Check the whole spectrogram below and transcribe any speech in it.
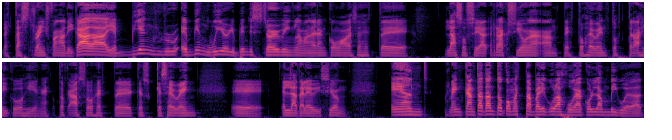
esta strange fanaticada y es bien, es bien weird y bien disturbing la manera en cómo a veces este la sociedad reacciona ante estos eventos trágicos y en estos casos este, que, se ven eh, en la televisión. And me encanta tanto cómo esta película juega con la ambigüedad.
